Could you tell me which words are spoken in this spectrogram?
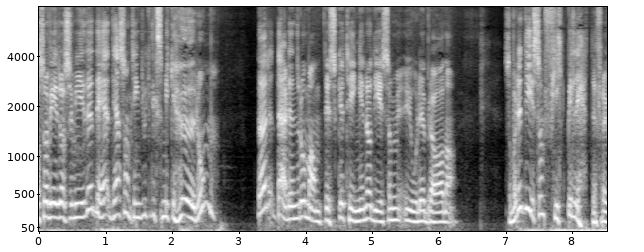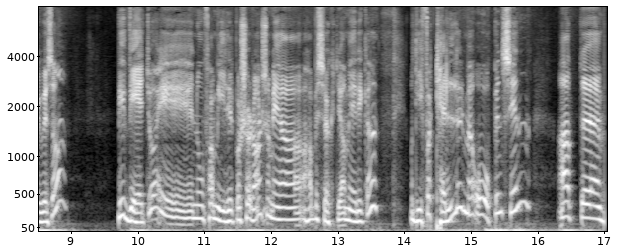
Og så videre og så videre. Det, det er sånne ting du liksom ikke hører om. Der, det er den romantiske tingen og de som gjorde det bra, da. Så var det de som fikk billetter fra USA. Vi vet jo i noen familier på Stjørdal som jeg har besøkt i Amerika, og de forteller med åpent sinn at uh,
